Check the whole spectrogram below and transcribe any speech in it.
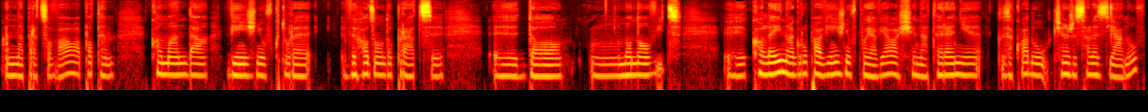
Anna pracowała, potem komanda więźniów, które wychodzą do pracy y, do mm, Monowic. Y, kolejna grupa więźniów pojawiała się na terenie zakładu księży Salezjanów,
